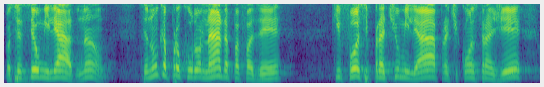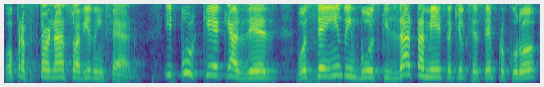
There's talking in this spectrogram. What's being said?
você ser humilhado? Não. Você nunca procurou nada para fazer que fosse para te humilhar, para te constranger ou para tornar a sua vida um inferno. E por que que às vezes você indo em busca exatamente daquilo que você sempre procurou,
